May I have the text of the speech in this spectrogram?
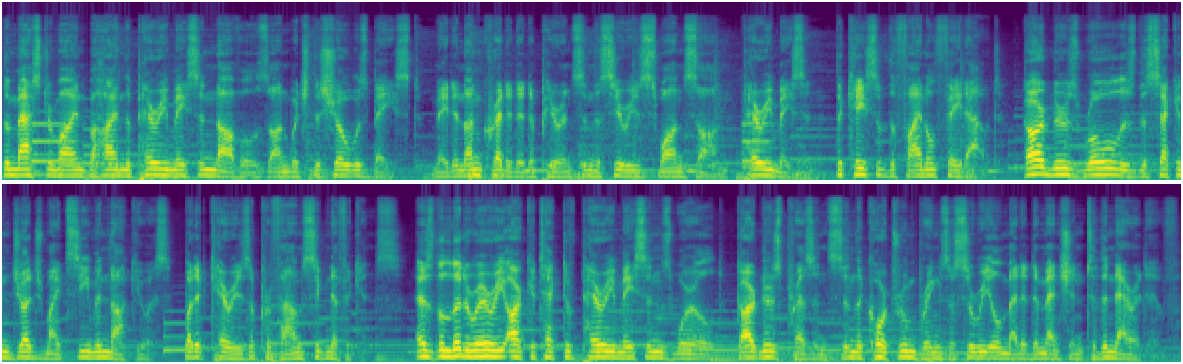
the mastermind behind the Perry Mason novels on which the show was based, made an uncredited appearance in the series' swan song, Perry Mason, The Case of the Final Fade Out. Gardner's role as the second judge might seem innocuous, but it carries a profound significance. As the literary architect of Perry Mason's world, Gardner's presence in the courtroom brings a surreal meta dimension to the narrative.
